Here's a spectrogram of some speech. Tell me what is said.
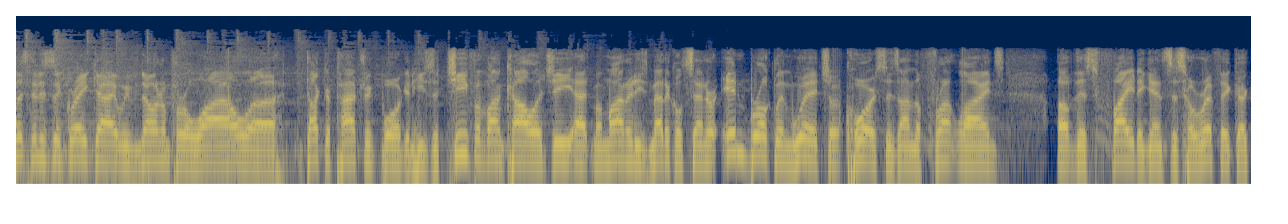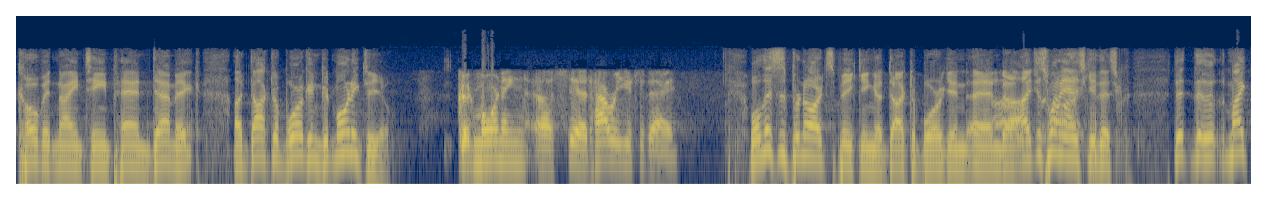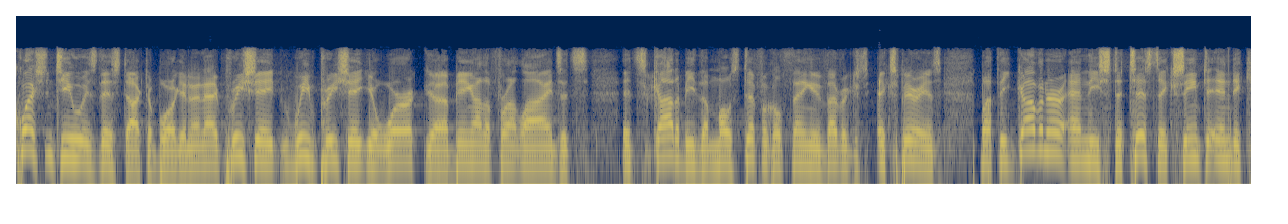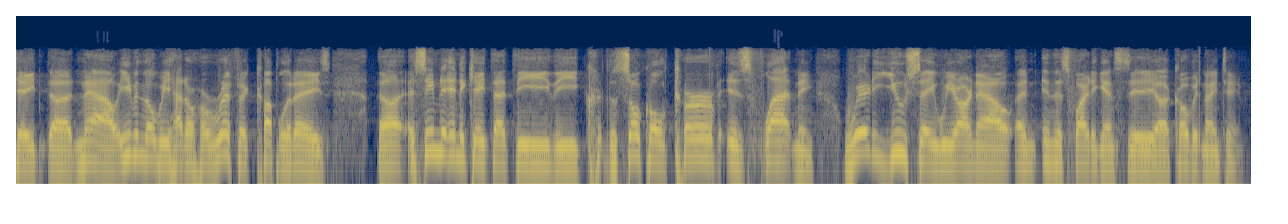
Listen, this is a great guy. We've known him for a while. Uh, Dr. Patrick Borgen. He's the chief of oncology at Maimonides Medical Center in Brooklyn, which, of course, is on the front lines of this fight against this horrific uh, COVID 19 pandemic. Uh, Dr. Borgen, good morning to you. Good morning, uh, Sid. How are you today? Well, this is Bernard speaking, uh, Dr. Borgen, and uh, Oh, I just want to ask you this. The, the, my question to you is this, Dr. Borgen, and I appreciate we appreciate your work, uh, being on the front lines. It's it's got to be the most difficult thing you've ever experienced. But the governor and the statistics seem to indicate uh, now, even though we had a horrific couple of days, uh, it seemed to indicate that the the the so-called curve is flattening. Where do you say we are now in, in this fight against the uh, COVID-19?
